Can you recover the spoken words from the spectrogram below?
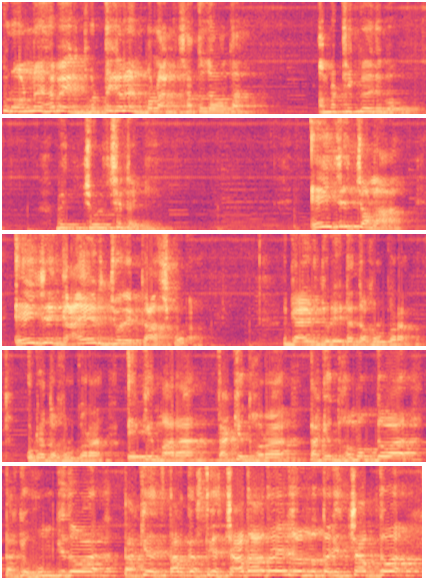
কোনো অন্যায় হবে ধরতে গেলেন বলো আমি ছাত্র জনতা। আমরা ঠিক করে দেবো। ভাই, চলছেটা কি? এই যে চলা, এই যে গায়ের জোরে কাজ করা, গায়ের জোরে এটা দখল করা, ওটা দখল করা, একে মারা, তাকে ধরা, তাকে ধমক দেওয়া, তাকে হুমকি দেওয়া, তাকে তার কাছ থেকে চাঁদা আদায়ের জন্য তাকে চাপ দেওয়া,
